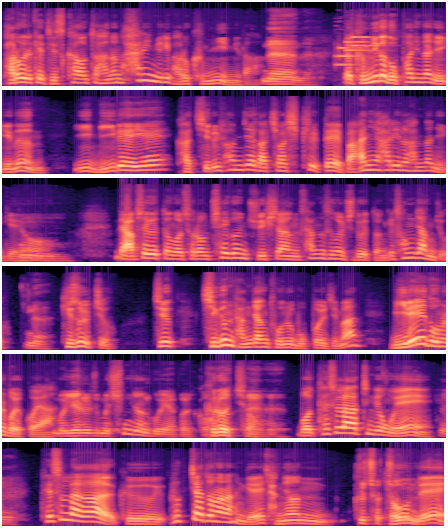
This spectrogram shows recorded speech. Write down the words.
바로 이렇게 디스카운트 하는 할인율이 바로 금리입니다. 네, 네. 그러니까 금리가 높아진다는 얘기는 이 미래의 가치를 현재 가치화 시킬 때 많이 할인을 한다는 얘기예요. 음. 근데 앞서 얘기했던 것처럼 최근 주식시장 상승을 주도했던 게 성장주, 네. 기술주. 즉 지금 당장 돈을 못 벌지만 미래에 돈을 벌 거야. 뭐 예를 들면 10년 후에 벌 거. 그렇죠. 네, 네. 뭐 테슬라 같은 경우에 네. 테슬라가 그 흑자 전환한 게 작년 그렇죠. 겨우인데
